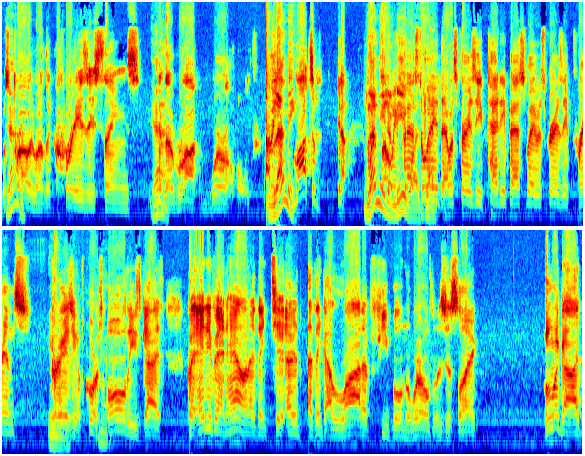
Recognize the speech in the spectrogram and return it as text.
was Yeah. probably one of the craziest things Yeah. in the rock world. I mean, Lemmy. lots of you know, Lemmy to Bowie me passed was away, like, that was crazy. Petty passed away, was crazy. Prince, know, crazy. Of course, Yeah. all these guys. But Eddie Van Halen, I think, I, I think a lot of people in the world was just like, oh my god,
